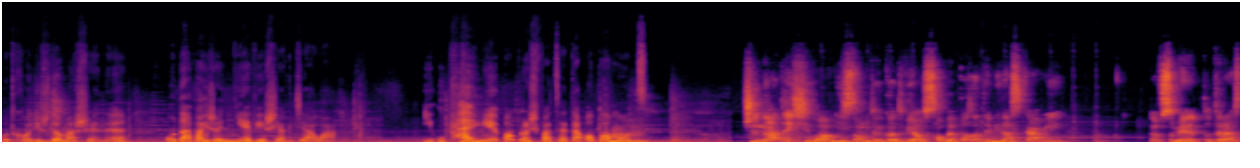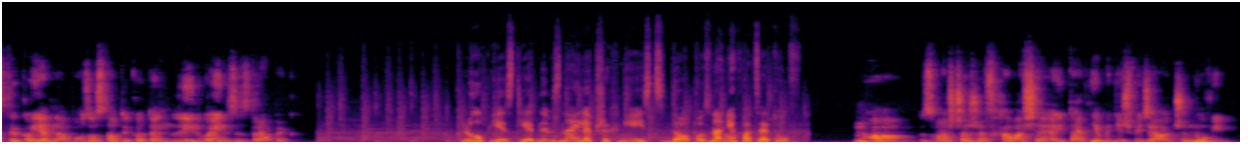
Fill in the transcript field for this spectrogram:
Podchodzisz do maszyny, udawaj, że nie wiesz jak działa. I uprzejmie poproś faceta o pomoc. Czy na tej siłowni są tylko dwie osoby poza tymi laskami? No w sumie to teraz tylko jedna, bo został tylko ten Lil Wayne ze zdrapek. Klub jest jednym z najlepszych miejsc do poznania facetów. No, zwłaszcza, że w hałasie i tak nie będziesz wiedziała o czym mówi.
